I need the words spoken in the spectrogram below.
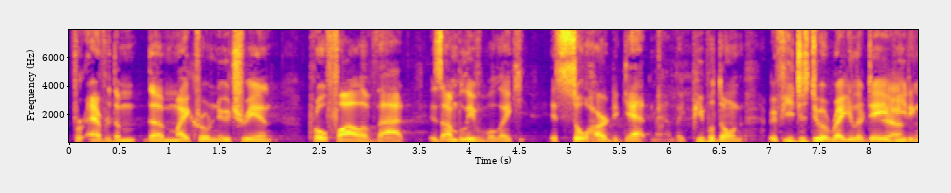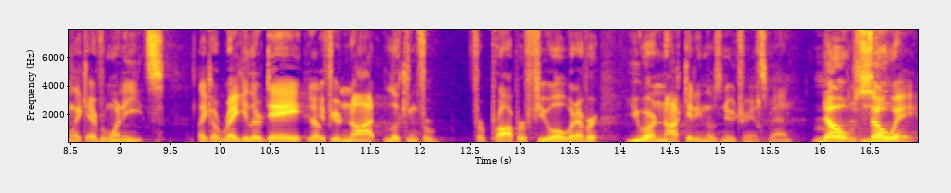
forever. The the micronutrient profile of that is unbelievable. Like it's so hard to get, man. Like people don't. If you just do a regular day Yeah. of eating, like everyone eats, like a regular day. Yep. If you're not looking for for proper fuel, whatever, you are not getting those nutrients, man. no. There's so no way.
